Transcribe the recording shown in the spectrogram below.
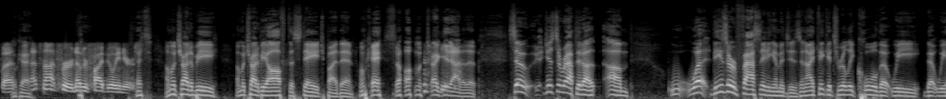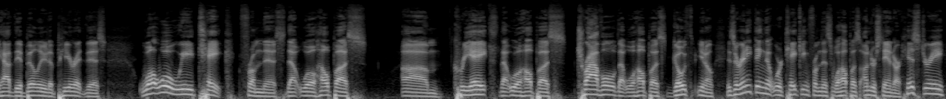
But Okay. that's not for another five billion years. That's, I'm gonna try to be. I'm gonna try to be off the stage by then. Okay, so I'm gonna try to get out of it. So just to wrap it up, um, what these are fascinating images, and I think it's really cool that we that we have the ability to peer at this. What will we take from this that will help us um, create? That will help us travel? That will help us go? Th- you know, is there anything that we're taking from this will help us understand our history?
